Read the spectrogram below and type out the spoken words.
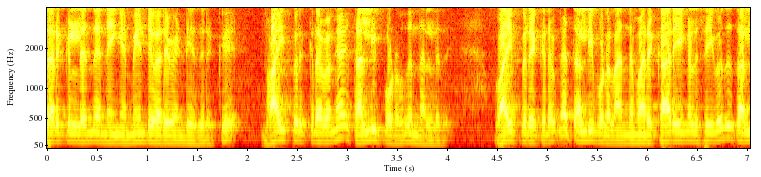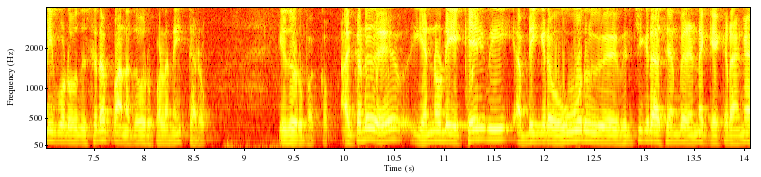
சர்க்கிள்லேருந்து நீங்கள் மீண்டு வர வேண்டியது இருக்குது வாய்ப்பு இருக்கிறவங்க தள்ளி போடுறது நல்லது. வாய்ப்பு இருக்கிறவங்க தள்ளி போடலாம். இந்த மாதிரி காரியங்கள் செய்வது தள்ளி போடுவது சிறப்பானது ஒரு பலனை தரும். இது ஒரு பக்கம். அதுக்கடுத்து என்னுடைய கேள்வி அப்படிங்கிற ஒவ்வொரு விருச்சிகராசி என்பது என்ன கேட்குறாங்க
